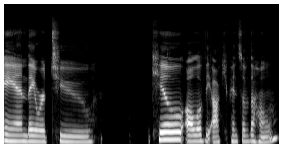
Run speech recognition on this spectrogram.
and they were to kill all of the occupants of the home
